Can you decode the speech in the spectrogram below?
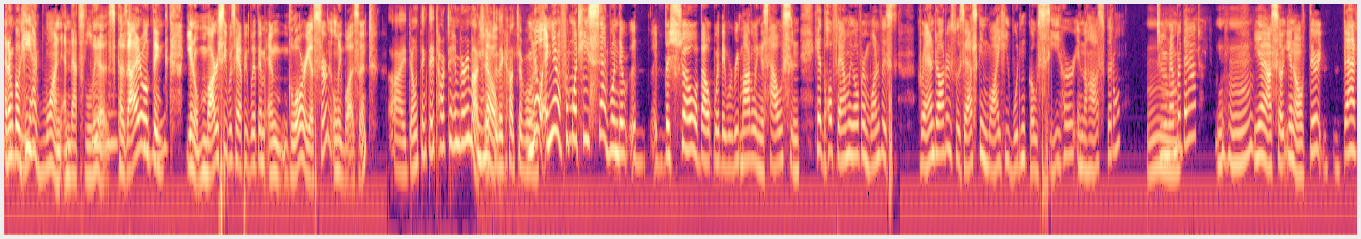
And I'm going, he mhm, had one, and that's Liz. mhm, Because I don't mhm. think, you know, Marcy was happy with him, and Gloria certainly wasn't. I don't think they talked to him very much after they got divorced. No, and you know, from what he said when the uh, the show about where they were remodeling his house, and he had the whole family over, and one of his granddaughters was asking why he wouldn't go see her in the hospital. Do you remember that? Mm-hmm. Yeah, so you know, there that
